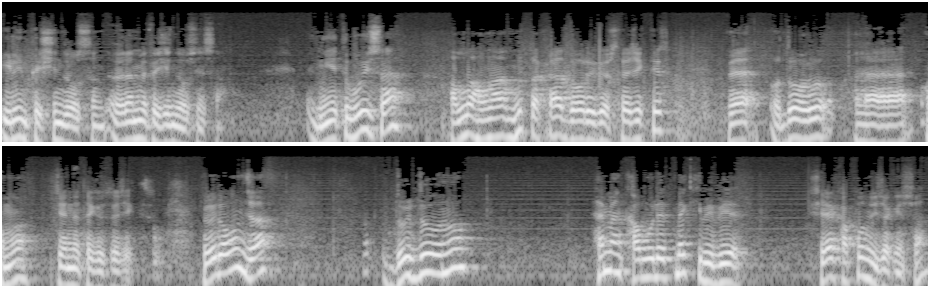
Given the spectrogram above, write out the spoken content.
ilim peşinde olsun, öğrenme peşinde olsun insan. Niyeti buysa Allah ona mutlaka doğruyu gösterecektir ve o doğru e, onu cennete götürecektir. Böyle olunca duyduğunu hemen kabul etmek gibi bir şeye kapılmayacak insan.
